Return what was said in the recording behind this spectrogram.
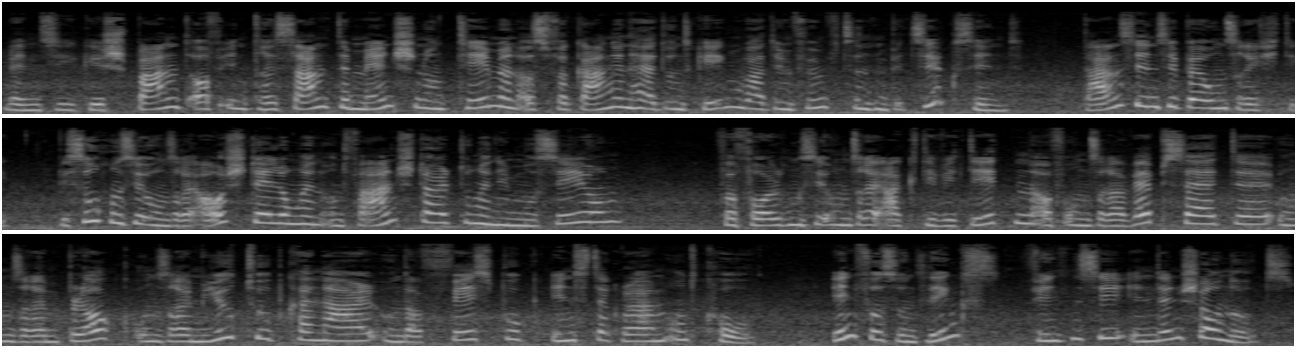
wenn Sie gespannt auf interessante Menschen und Themen aus Vergangenheit und Gegenwart im 15. Bezirk sind, dann sind Sie bei uns richtig. Besuchen Sie unsere Ausstellungen und Veranstaltungen im Museum, verfolgen Sie unsere Aktivitäten auf unserer Webseite, unserem Blog, unserem YouTube-Kanal und auf Facebook, Instagram und Co. Infos und Links finden Sie in den Show Notes.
